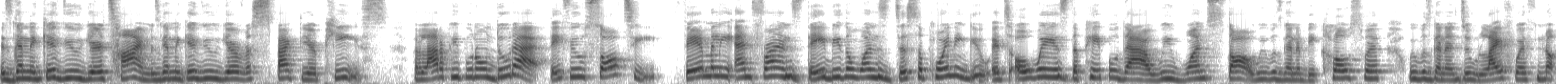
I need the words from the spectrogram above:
is going to give you your time, is going to give you your respect, your peace. But a lot of people don't do that. They feel salty. Family and friends, they be the ones disappointing you. It's always the people that we once thought we was going to be close with, we was going to do life with. No,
